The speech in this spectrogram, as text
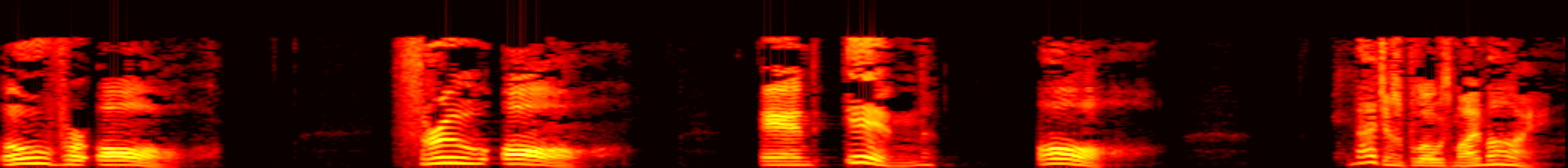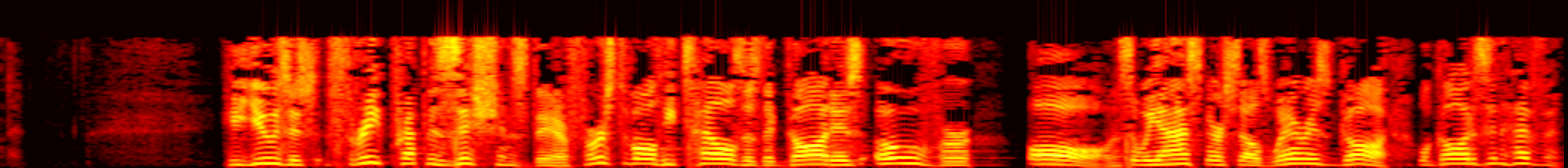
over all, through all, and in all. That just blows my mind he uses three prepositions there. First of all, he tells us that God is over all. And so we ask ourselves, where is God? Well, God is in heaven.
